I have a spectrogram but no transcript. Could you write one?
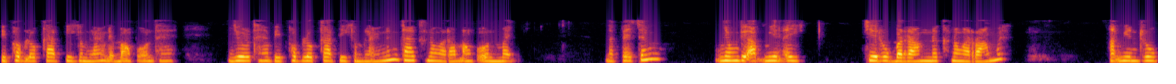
ពិភពលោកកើតពីកម្លាំងដែលបងប្អូនថាយល់ថាពិភពលោកកើតពីកម្លាំងហ្នឹងតើក្នុងអារម្មណ៍បងប្អូនមិនដល់ពេលអញ្ចឹងខ្ញុំវាអត់មានអីជារូបអារម្មណ៍នៅក្នុងអារម្មណ៍ណាអត់មានរូប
